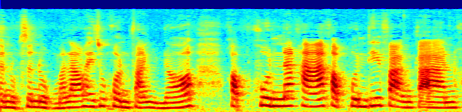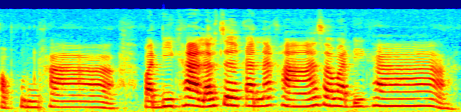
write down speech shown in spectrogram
สนุกสนุกมาเล่าให้ทุกคนฟังอีกเนาะขอบคุณนะคะ ขอบคุณที่ฟังกันขอบคุณค่ะสวัสดีค่ะ แล้วเจอกันนะคะ สวัสดีค่ะ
